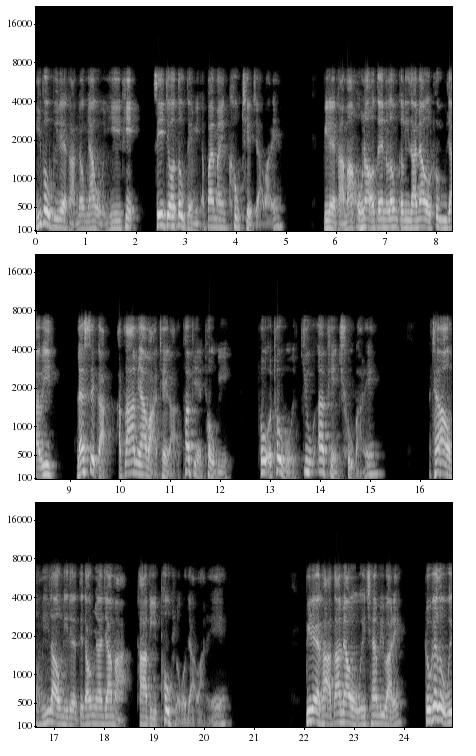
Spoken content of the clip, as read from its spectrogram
မိဖုတ်ပြီးတဲ့အခါမြောက်များကိုရေဖြင့်စေကြောတုတ်တင်ပြီးအပိုင်းပိုင်းခုတ်ထစ်ကြပါတယ်ပြီးတဲ့အခါမှာအုံနောက်အသေးနှလုံးကလေးသားများကိုထုတ်ယူကြပြီးလက်စစ်ကအသားများပါအထက်ကဖတ်ဖြင့်ထုတ်ပြီးထိုအထုပ်ကိုကျူအပ်ဖြင့်ချုပ်ပါတယ် အထက်အောင်မီးလောင်နေတဲ့တစ်တောင်းများကြားမှာထားပြီးဖုတ်လှော်ကြပါတယ်ပြီးတဲ့အခါအသားများကိုဝေချမ်းပေးပါတယ်ထိုကဲ့သို့ဝေ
